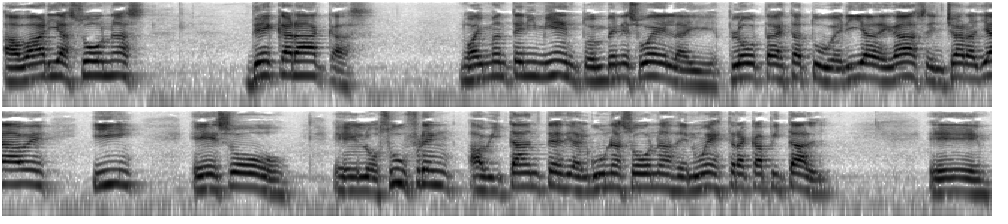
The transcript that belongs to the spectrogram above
a varias zonas de Caracas. No hay mantenimiento en Venezuela y explota esta tubería de gas en Charayave y eso eh, lo sufren habitantes de algunas zonas de nuestra capital. Eh,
